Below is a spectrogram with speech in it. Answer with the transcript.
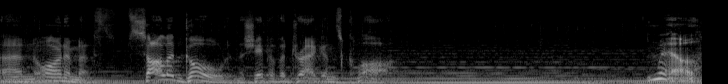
An ornament, solid gold in the shape of a dragon's claw. Well,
